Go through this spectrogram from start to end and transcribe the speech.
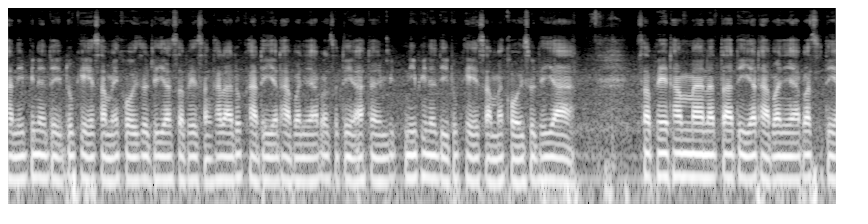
ถานิพินาติทุกเขสัมมโคสุทธิยาสัพเพสังขาราทุกขาติยถาปัญญาปัสสติอัตถานิพินาติทุกเขสัมมโคสุทธิยาสัพเพธรรมานตตาติยถาปัญญาปัสสติย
